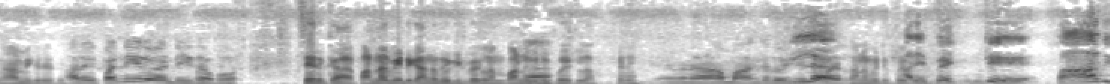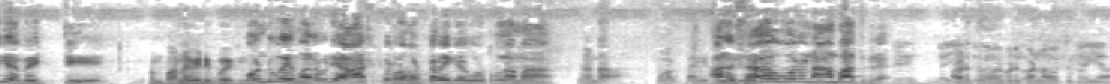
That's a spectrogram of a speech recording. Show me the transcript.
காமிக்கிறது அதை பண்ணிட வேண்டியது சரிக்கா பண்ண வீட்டுக்கு அங்க தூக்கிட்டு போய்க்கலாம். பண்ண வீட்டுக்கு போய்க்கலாம். ஆமா அங்க தூக்கி பண்ண வீட்டுக்கு அதை போய்க்கலாம் வெட்டு பாதிக வெட்டு பண்ண வீட்டுக்கு போய்க்கலாம் கொண்டு போய் மறுபடியும் ஹாஸ்பிட்டல் ஒட்ட வைக்க விட்டுலாமா வேண்டாம். அந்த செலவு கூட நான் பாத்துக்கிறேன் அடுத்தவங்க இப்படி பண்ண ஒத்துக்கீங்க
